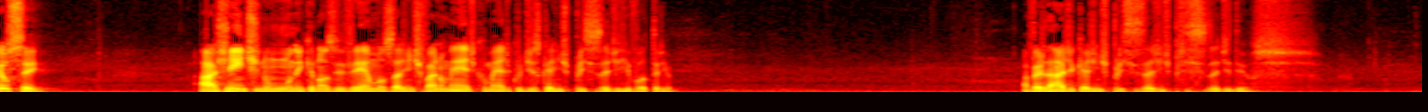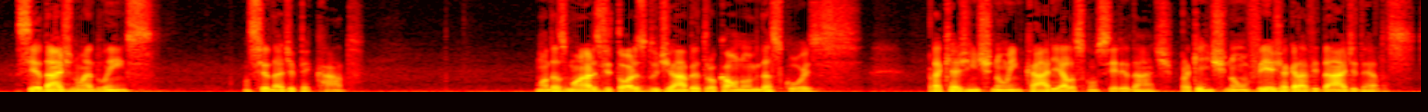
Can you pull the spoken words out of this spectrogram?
Eu sei, a gente, no mundo em que nós vivemos, a gente vai no médico, o médico diz que a gente precisa de Rivotril. A verdade é que a gente precisa, a gente precisa de Deus. Ansiedade não é doença. Ansiedade é pecado. Uma das maiores vitórias do diabo é trocar o nome das coisas, para que a gente não encare elas com seriedade, para que a gente não veja a gravidade delas.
